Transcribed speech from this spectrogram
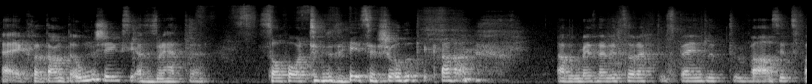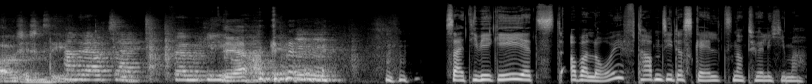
war ein eklatanter Unterschied. Also wir hatten sofort eine riesige Schulden gehabt. Aber wir haben nicht so recht ausbehandelt, was jetzt falsch mhm. war. Haben wir auch gesagt, können wir gleich Ja, genau. Seit die WG jetzt aber läuft, haben Sie das Geld natürlich immer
